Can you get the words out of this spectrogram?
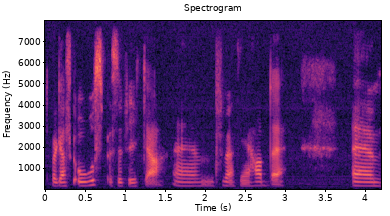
det var ganska ospecifika eh, förväntningar jag hade. Eh,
